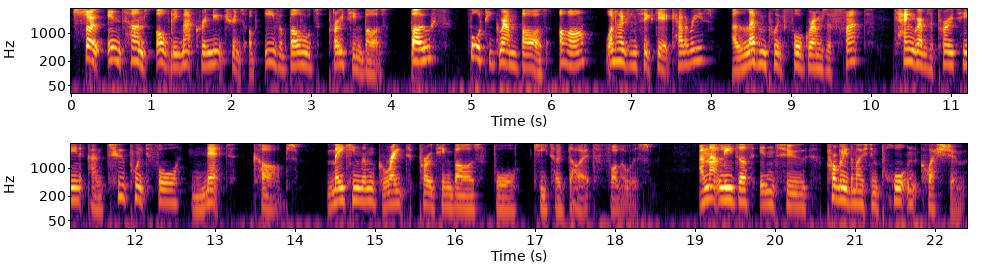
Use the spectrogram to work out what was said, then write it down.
So, in terms of the macronutrients of Evabold's protein bars, both 40 gram bars are 168 calories, 11.4 grams of fat, 10 grams of protein, and 2.4 net carbs, making them great protein bars for keto diet followers. And that leads us into probably the most important question.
